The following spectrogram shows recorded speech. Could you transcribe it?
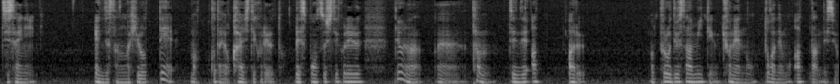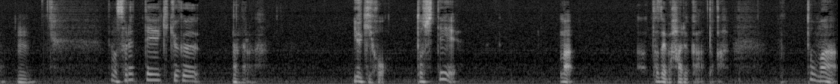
実際に演者さんが拾って、まあ、答えを返してくれると。レスポンスしてくれる。っていうのは、えー、多分全然あある。まあ、プロデューサーミーティング去年のとかでもあったんですよ。うん。でもそれって結局なんだろうな。ユキホとしてまあ例えばはるかとかとま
